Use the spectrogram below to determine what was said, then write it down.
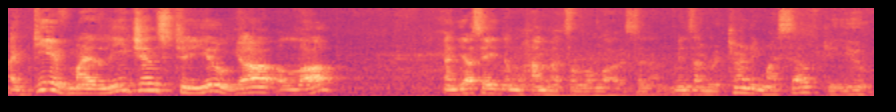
I give my allegiance to you, Ya Allah and Ya Sayyidina Muhammad means I'm returning myself to you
